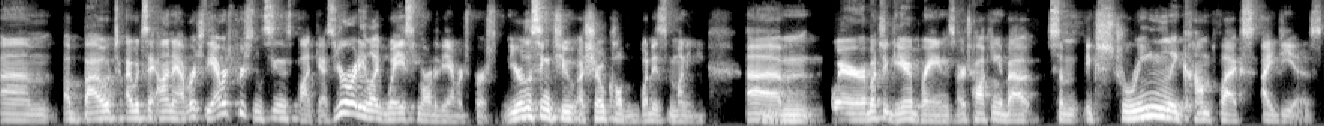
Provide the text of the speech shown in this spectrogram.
um, about, I would say on average, the average person listening to this podcast, you're already like way smarter than the average person. You're listening to a show called What is Money, um, mm-hmm. where a bunch of giga brains are talking about some extremely complex ideas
